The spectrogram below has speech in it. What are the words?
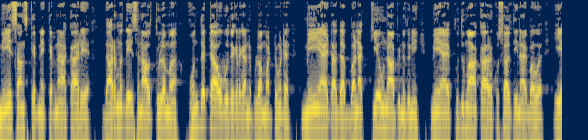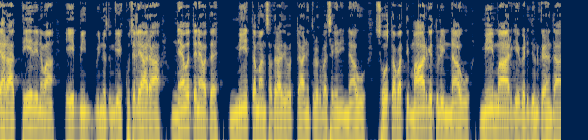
මේ සංස්කරණය කරන ආකාරය ධර්මදේශනාව තුලම හොඳට අවබෝධ කරගන්න පුළුවන් මට්ටමට මේ අයට අද බණක් කියවුණා පිනතුනි. මේ අය පුදුමාකාර කුසල් තියන අය බව ඒ හරහා තේරෙනවා. ඒ වින්නතුන්ගේ කුසලය හරහා නැවත නැවත මේ තමන් සතර අධිපත්‍යානි තුලක බැසගෙන ඉන්නා වූ සෝතපට්ටි මාර්ගය තුල ඉන්නා වූ මේ මාර්ගයේ වැඩි දියුණු කරනදා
